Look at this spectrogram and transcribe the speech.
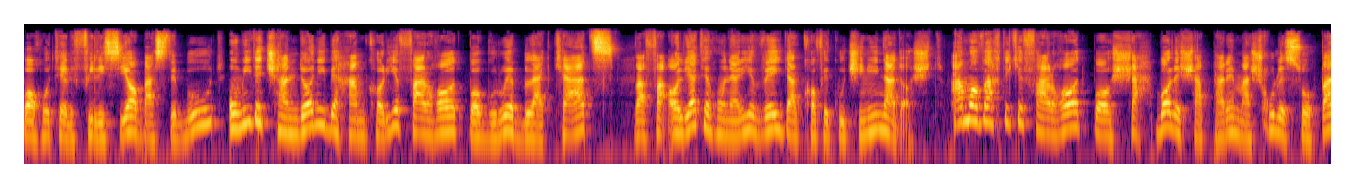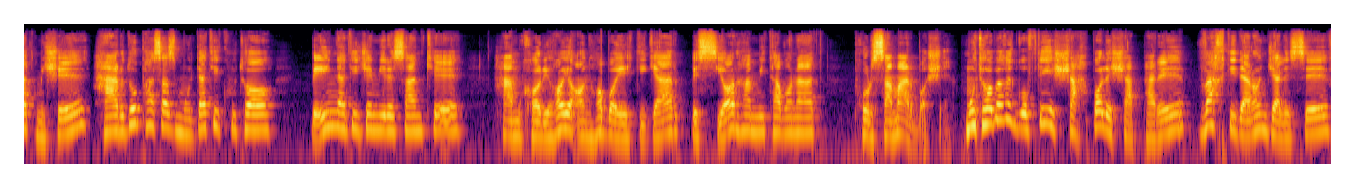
با هتل فیلیسیا بسته بود امید چندانی به همکاری فرهاد با گروه بلک کتس و فعالیت هنری وی در کافه کوچینی نداشت. اما وقتی که فرهاد با شهبال شپره مشغول صحبت میشه هر دو پس از مدتی کوتاه به این نتیجه می‌رسند که همکاری های آنها با یکدیگر بسیار هم می‌تواند پرسمر باشه. مطابق گفته شهبال شپره وقتی در آن جلسه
